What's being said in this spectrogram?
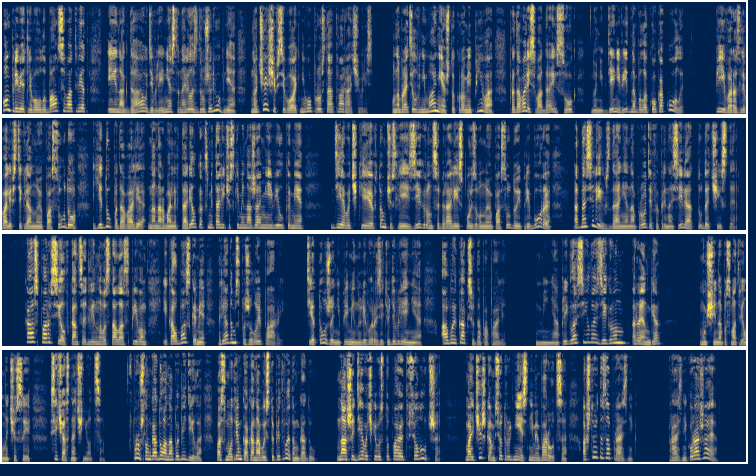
Он приветливо улыбался в ответ, и иногда удивление становилось дружелюбнее, но чаще всего от него просто отворачивались. Он обратил внимание, что кроме пива продавались вода и сок, но нигде не видно было Кока-Колы. Пиво разливали в стеклянную посуду, еду подавали на нормальных тарелках с металлическими ножами и вилками. Девочки, в том числе и Зигрун, собирали использованную посуду и приборы, относили их в здание напротив и приносили оттуда чистые. Каспар сел в конце длинного стола с пивом и колбасками рядом с пожилой парой. Те тоже не приминули выразить удивление. «А вы как сюда попали?» «Меня пригласила Зигрун Ренгер». Мужчина посмотрел на часы. «Сейчас начнется». «В прошлом году она победила. Посмотрим, как она выступит в этом году. Наши девочки выступают все лучше. Мальчишкам все труднее с ними бороться. А что это за праздник?» «Праздник урожая».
